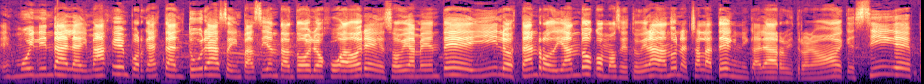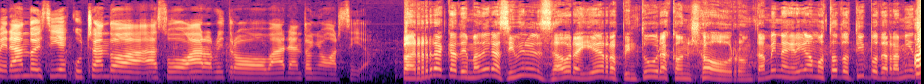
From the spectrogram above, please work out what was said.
Es muy linda la imagen porque a esta altura se impacientan todos los jugadores, obviamente, y lo están rodeando como si estuviera dando una charla técnica al árbitro, ¿no? Que sigue esperando y sigue escuchando a, su árbitro, Bar Antonio García. Barraca de madera civil, ahora hierros, pinturas con showroom. También agregamos todo tipo de herramientas.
